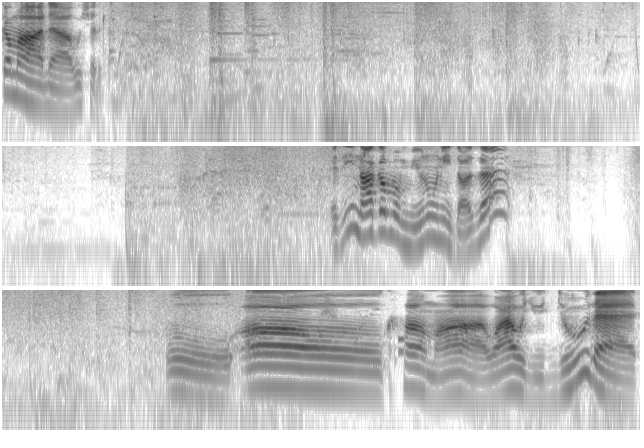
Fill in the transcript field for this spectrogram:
Come on now, we should have. Is he knockup immune when he does that? Ooh, oh, come on. Why would you do that?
